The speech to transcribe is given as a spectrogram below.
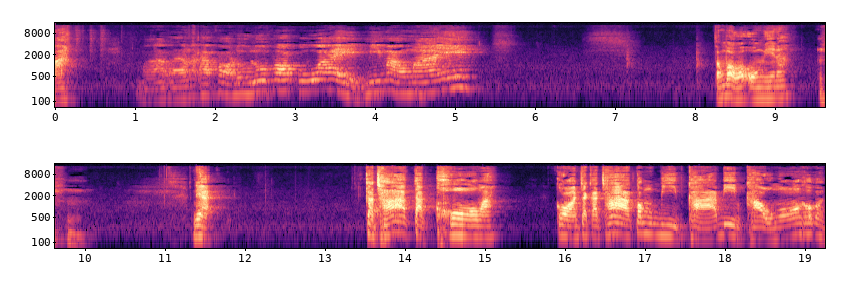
มามาแล้วนะครับขอดูรูปพ่อกล้วย มีเหมาไหมต้องบอกว่าองค์นี้นะอื้อหือเนี่ย กระชากจากคอมา ก่อนจะกระชากต้องบีบขาบีบเข่าง้อเขาก่อน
